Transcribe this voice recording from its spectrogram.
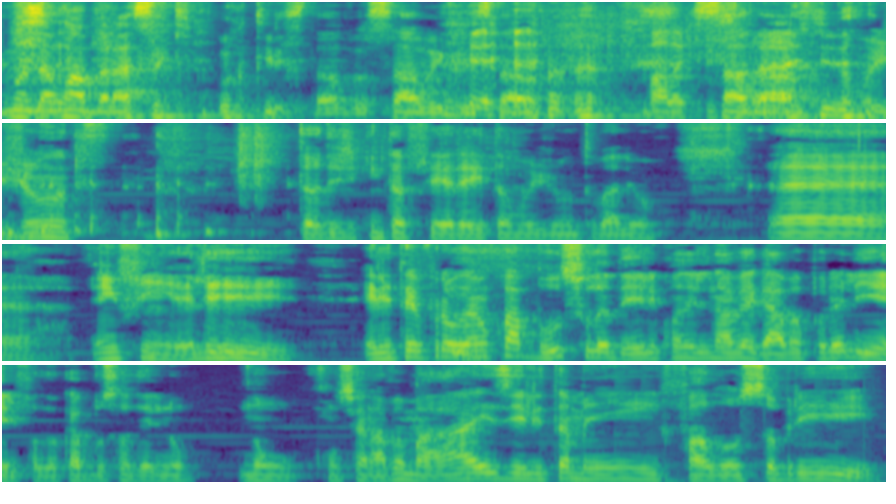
Mandar um abraço aqui pro Cristóvão. Salve, Cristóvão. Fala, Cristóvão, Saudade. tamo junto. Todo de quinta-feira aí, tamo junto, valeu. É, enfim, ele ele teve problema com a bússola dele quando ele navegava por ali. Ele falou que a bússola dele não, não funcionava mais e ele também falou sobre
